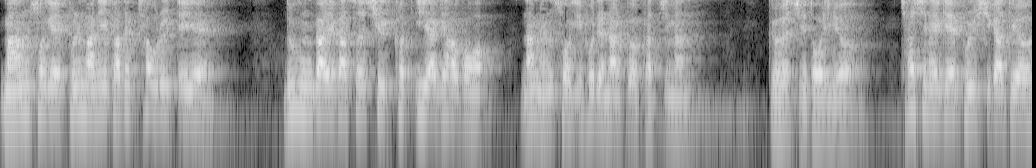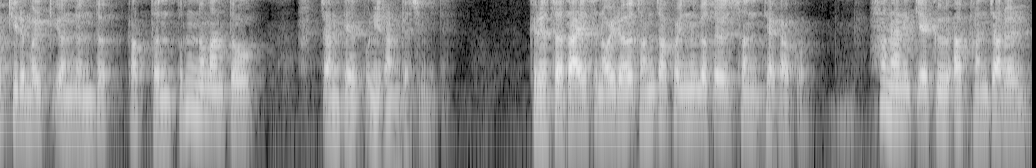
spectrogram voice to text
마음속에 불만이 가득 차오를 때에 누군가에 가서 실컷 이야기하고 나면 속이 후련할 것 같지만 그것이 도리어 자신에게 불씨가 되어 기름을 끼얹는 듯 같은 분노만 더욱 확장될 뿐이라는 것입니다. 그래서 다윗은 오히려 잠자코 있는 것을 선택하고 하나님께 그 악한 자를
